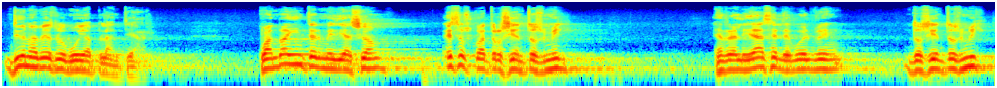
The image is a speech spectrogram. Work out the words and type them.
De una vez lo voy a plantear. Cuando hay intermediación, esos 400 mil en realidad se le vuelven 200 mil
